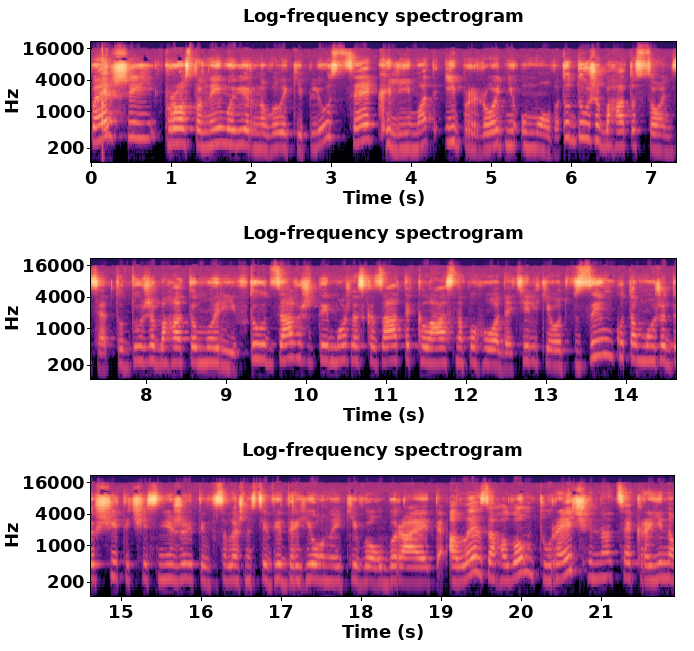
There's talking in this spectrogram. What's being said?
Перший просто неймовірно великий плюс це клімат і природні умови. Тут дуже багато сонця, тут дуже багато морів. Тут завжди можна сказати класна погода. Тільки от взимку там може дощити чи сніжити, в залежності від регіону, який ви обираєте. Але загалом Туреччина це країна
